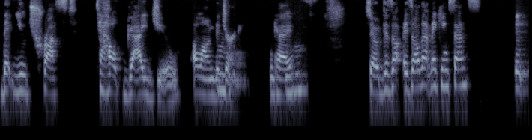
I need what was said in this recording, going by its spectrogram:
that you trust to help guide you along the mm-hmm. journey. Okay. Mm-hmm. So does is all that making sense? It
